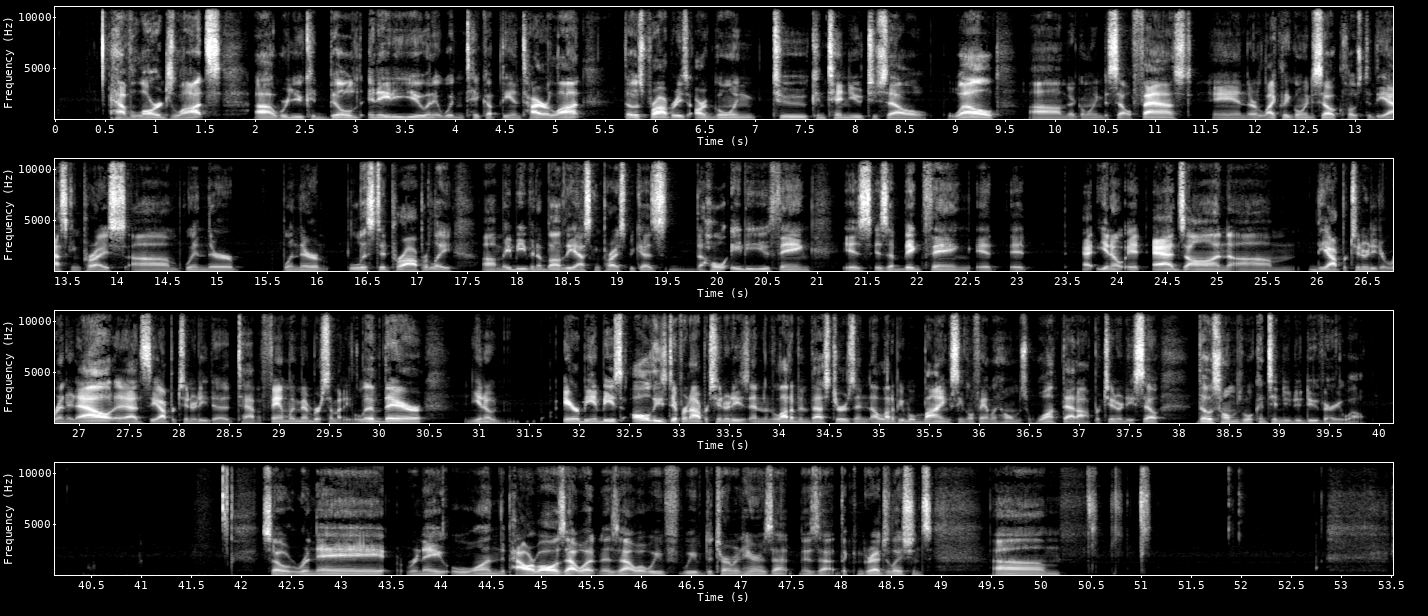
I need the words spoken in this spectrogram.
have large lots uh, where you could build an ADU and it wouldn't take up the entire lot. Those properties are going to continue to sell well. Um, they're going to sell fast, and they're likely going to sell close to the asking price um, when they're when they're listed properly, uh, maybe even above the asking price, because the whole ADU thing is is a big thing. It it you know it adds on um, the opportunity to rent it out. It adds the opportunity to to have a family member, somebody live there. You know, Airbnbs, all these different opportunities, and a lot of investors and a lot of people buying single family homes want that opportunity. So those homes will continue to do very well. So Renee Renee won the Powerball. Is that what is that what we've we've determined here? Is that is that the congratulations? Um,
